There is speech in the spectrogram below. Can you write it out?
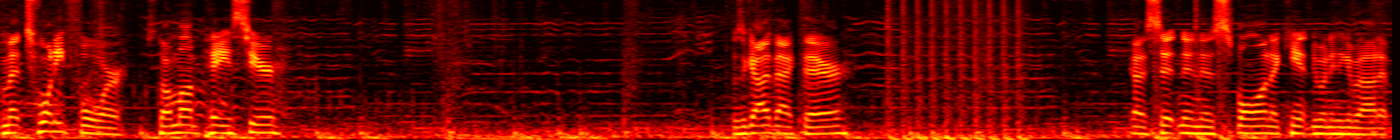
I'm at 24, so I'm on pace here. There's a guy back there. Guy sitting in his spawn. I can't do anything about it.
